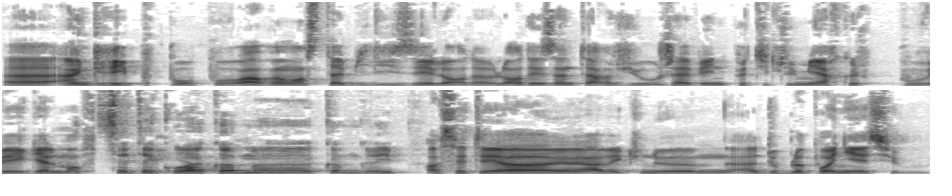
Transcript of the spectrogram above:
un grip pour pouvoir vraiment stabiliser lors, de, lors des interviews. J'avais une petite lumière que je pouvais également. C'était quoi comme comme grip? Oh, C'était avec une un double poignet, si vous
